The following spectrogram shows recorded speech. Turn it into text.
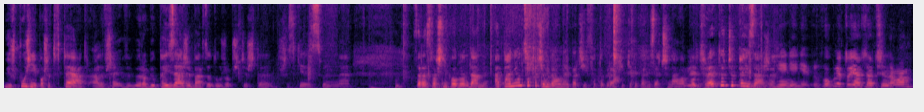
już później poszedł w teatr, ale robił pejzaży bardzo dużo, przecież te wszystkie słynne. Zaraz właśnie pooglądamy. A Panią co pociągało najbardziej w fotografii, kiedy Pani zaczynała? Portrety czy pejzaże? Nie, nie, nie. W ogóle to ja zaczynałam,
